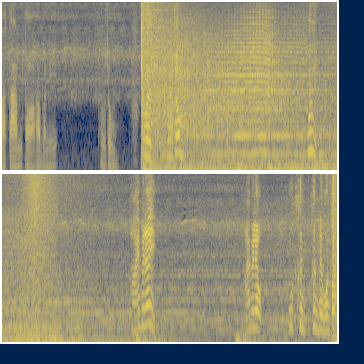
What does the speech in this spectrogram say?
มาตามต่อครับวันนี้ท่านผู้ชมเฮ้ยท่านผู้ชมเฮ้ยหายไปเลยหายไปเร็วอุ้ยขึ้นขึ้นไปบนต้น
